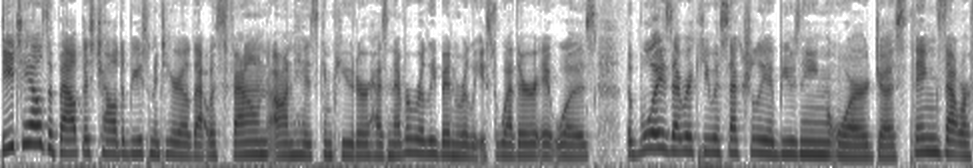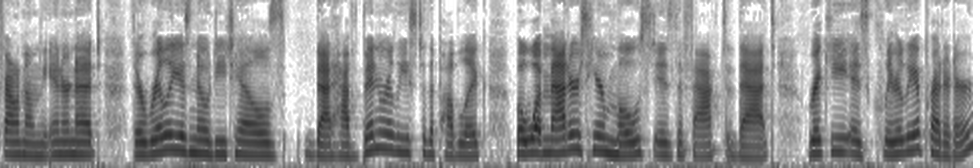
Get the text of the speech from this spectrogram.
Details about this child abuse material that was found on his computer has never really been released, whether it was the boys that Ricky was sexually abusing or just things that were found on the internet. There really is no details that have been released to the public, but what matters here most is the fact that Ricky is clearly a predator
